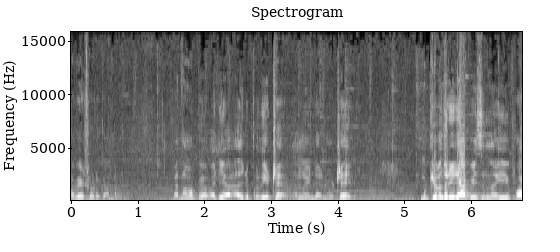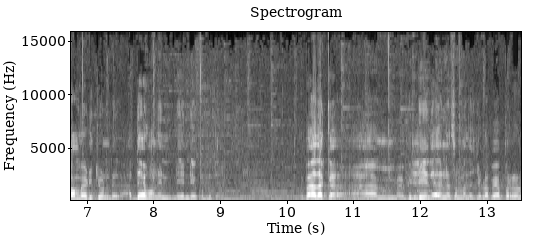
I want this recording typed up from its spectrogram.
അപേക്ഷ കൊടുക്കാൻ പറഞ്ഞു. അപ്പം നമുക്ക് വലിയ അതിൽ പ്രതീക്ഷ ഒന്നുമില്ലായിരുന്നു പക്ഷേ മുഖ്യമന്ത്രിയുടെ ഓഫീസിൽ നിന്ന് ഈ ഫോം മേടിച്ചുകൊണ്ട് അദ്ദേഹമാണ് എന്റെ എന്റെ കൊണ്ടുതരുന്നത് അപ്പോൾ അതൊക്കെ ഫില്ല് ചെയ്ത് അതിനെ സംബന്ധിച്ചുള്ള പേപ്പറുകൾ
